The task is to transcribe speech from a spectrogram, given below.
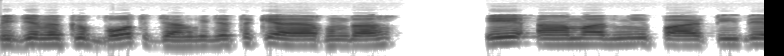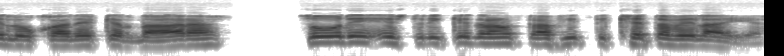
ਵੀ ਜਿਵੇਂ ਕੋਈ ਬਹੁਤ ਜੰਗ ਜਿੱਤ ਕੇ ਆਇਆ ਹੁੰਦਾ। ਇਹ ਆਮ ਆਦਮੀ ਪਾਰਟੀ ਦੇ ਲੋਕਾਂ ਦੇ ਕਿਰਦਾਰ ਆ। ਸੋ ਉਹਨੇ ਇਸ ਤਰੀਕੇ ਦੇ ਨਾਲ ਕਾਫੀ ਤਿੱਖੇ ਤਵੇ ਲਾਏ ਆ।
